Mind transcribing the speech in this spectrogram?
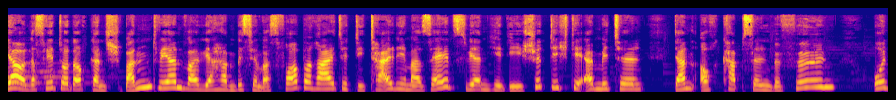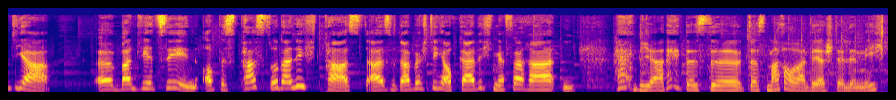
Ja, und das wird dort auch ganz spannend werden, weil wir haben ein bisschen was vorbereitet. Die Teilnehmer selbst werden hier die Schüttdichte ermitteln, dann auch Kapseln befüllen. Und ja, äh, man wird sehen, ob es passt oder nicht passt. Also da möchte ich auch gar nicht mehr verraten. Ja, das, äh, das mache auch an der Stelle nicht.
